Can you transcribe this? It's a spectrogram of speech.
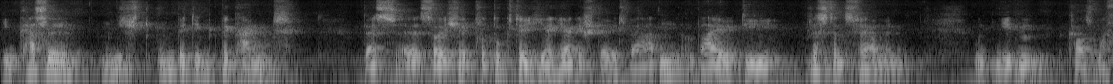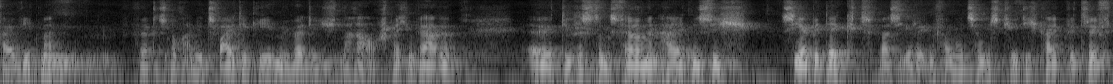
in Kassel nicht unbedingt bekannt, dass äh, solche Produkte hier hergestellt werden, weil die Rüstungsfirmen und neben Klaus Maffei Wegmann wird es noch eine zweite geben, über die ich nachher auch sprechen werde. Äh, die Rüstungsfirmen halten sich sehr bedeckt, was ihre Informationstätigkeit betrifft.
